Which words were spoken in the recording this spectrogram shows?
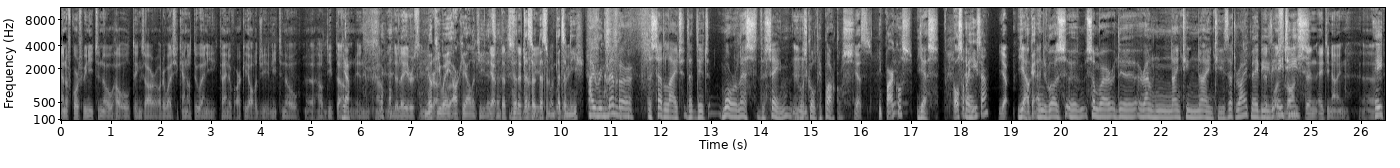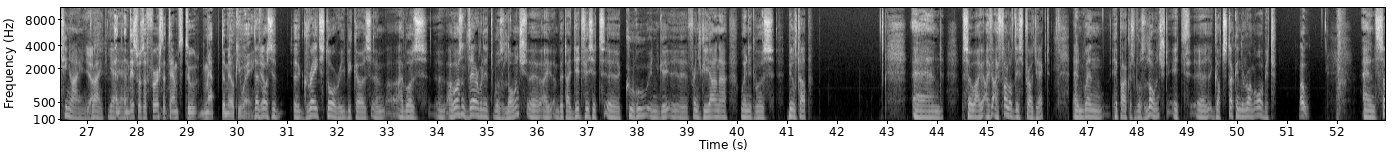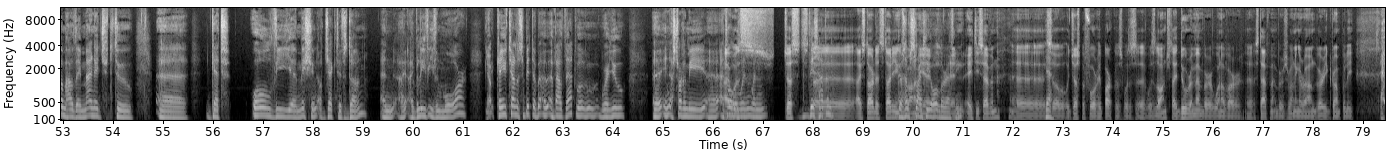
And of course, we need to know how old things are. Otherwise, you cannot do any kind of archaeology. You need to know uh, how deep down Yeah. in uh, in the layers in Milky ground Way archaeology. That's Yeah, a, that's that's a that's a that's a niche. I remember a satellite that did more or less the same. It was called Hipparcos. Yes. Hipparcos, Yes. also by And- ESA. Yeah. Yeah, Okay. and it was um, somewhere the, around 1990. Is that right? Maybe It the was 80s. launched in '89. Uh, 89, yeah. right? Yeah, and, yeah. and this was the first attempt to map the Milky Way. that Yeah. was a, a great story because um, I was uh, I wasn't there when it was launched, uh, I, but I did visit uh, Kourou in Gu- uh, French Guiana when it was built up. And so I, I, I followed this project, and when Hipparcos was launched, it uh, got stuck in the wrong orbit. oh, and somehow they managed to uh, get all the uh, mission objectives done, and I, I believe even more. Yep. Can you tell us a bit ab- about that? Were, were you uh, in astronomy uh, at I all when, when just this uh, happened? I started studying Because I'm astronomy slightly in, older, I in '87. Uh, Yeah. So just before Hipparcos was uh, was launched, I do remember one of our uh, staff members running around very grumpily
